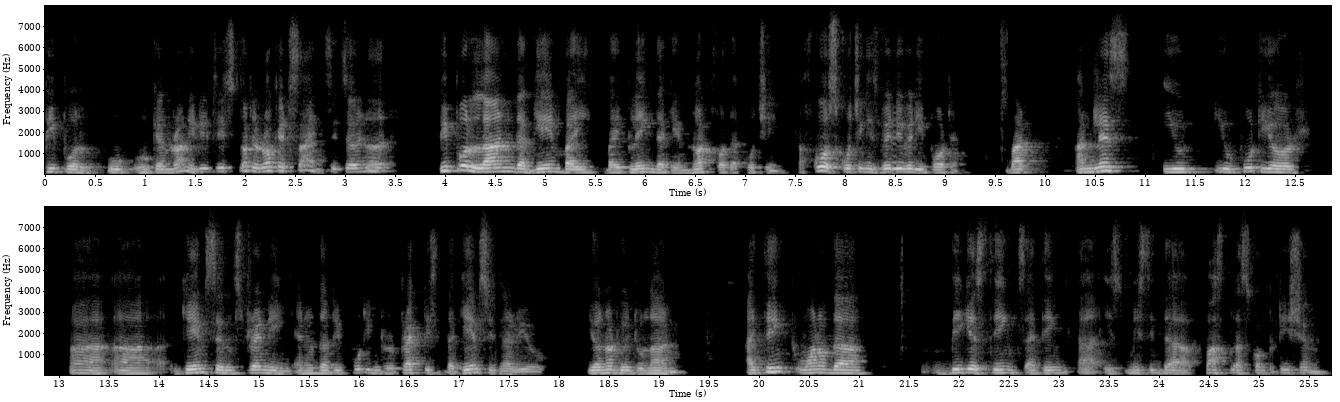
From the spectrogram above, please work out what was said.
people who, who can run it. it. It's not a rocket science. It's a, you know, people learn the game by, by playing the game, not for the coaching. Of course, coaching is very, very important. But unless you, you put your uh, uh, game sense training and that you put into practice the game scenario, you're not going to learn. I think one of the biggest things I think uh, is missing the first class competition,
